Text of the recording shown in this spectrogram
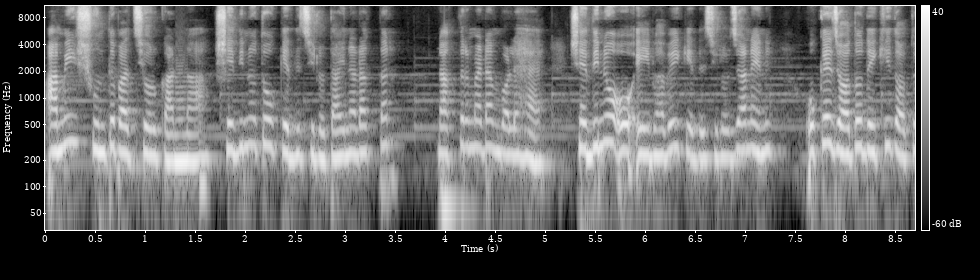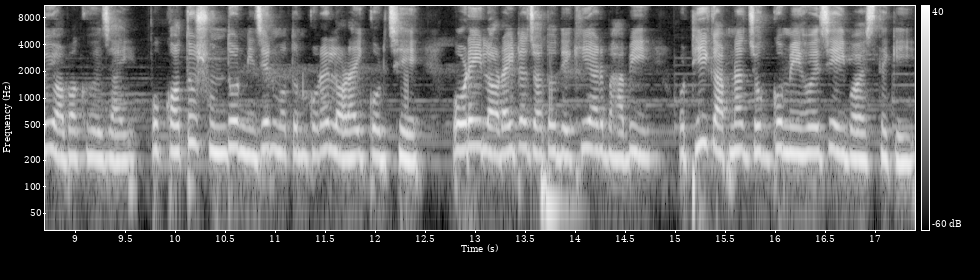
আমি শুনতে পাচ্ছি ওর কান্না। সেদিনও তো ও কেঁদেছিল, তাই না, ডাক্তার? ডাক্তার ম্যাডাম বলে হ্যাঁ সেদিনও ও এইভাবেই কেঁদেছিল, জানেন? ওকে যত দেখি ততই অবাক হয়ে যাই। ও কত সুন্দর নিজের মতন করে লড়াই করছে। ওর এই লড়াইটা যত দেখি আর ভাবি, ও ঠিক আপনার যোগ্য মেয়ে হয়েছে এই বয়স থেকেই।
